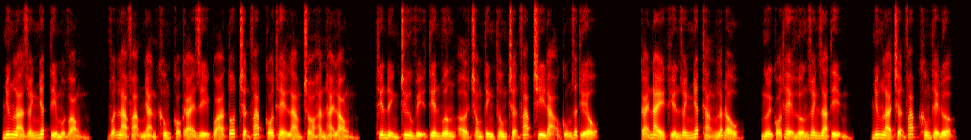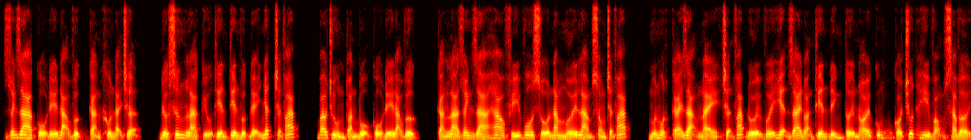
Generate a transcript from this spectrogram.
Nhưng là doanh nhất tìm một vòng, vẫn là phạm nhàn không có cái gì quá tốt trận pháp có thể làm cho hắn hài lòng, thiên đình chư vị tiên vương ở trong tinh thông trận pháp chi đạo cũng rất thiếu cái này khiến doanh nhất thẳng lắc đầu, người có thể hướng doanh gia tìm, nhưng là trận pháp không thể được, doanh gia cổ đế đạo vực càn khôn đại trận, được xưng là cựu thiên tiên vực đệ nhất trận pháp, bao trùm toàn bộ cổ đế đạo vực, càng là doanh gia hao phí vô số năm mới làm xong trận pháp muốn một cái dạng này trận pháp đối với hiện giai đoạn thiên đình tới nói cũng có chút hy vọng xa vời.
